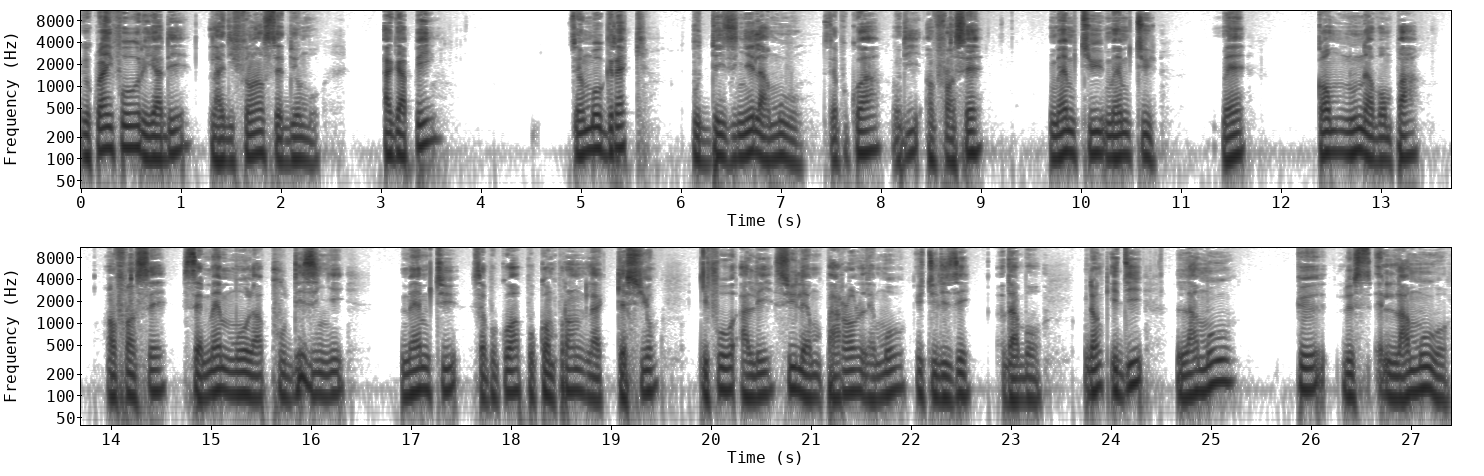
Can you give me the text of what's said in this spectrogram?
je crois qu'il faut regarder la différence de ces deux mots. Agapé, c'est un mot grec pour désigner l'amour. C'est pourquoi on dit en français, même tu, même tu. Mais comme nous n'avons pas en français ces mêmes mots-là pour désigner même tu, c'est pourquoi pour comprendre la question, il faut aller sur les paroles, les mots utilisés d'abord. Donc il dit l'amour que l'amour,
